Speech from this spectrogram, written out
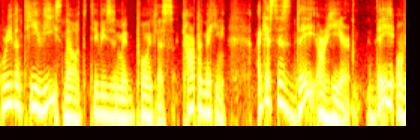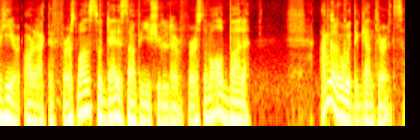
or even TVs now. TVs are made pointless. Carpet making. I guess since they are here, they over here are like the first ones, so that is something you should learn first of all. But uh, I'm gonna go with the gun turrets.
